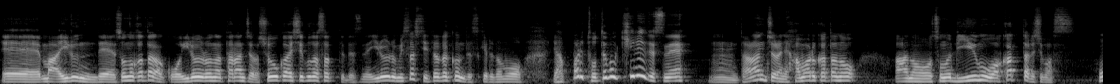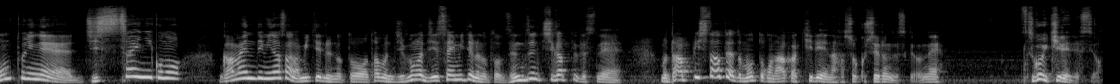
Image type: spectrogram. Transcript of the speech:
えー、まあ、いるんで、その方がこう、いろいろなタランチュラを紹介してくださってですね、いろいろ見させていただくんですけれども、やっぱりとても綺麗ですね。うん、タランチュラにハマる方の、あの、その理由も分かったりします。本当にね、実際にこの、画面で皆さんが見てるのと、多分自分が実際見てるのと全然違ってですね、もう脱皮した後やともっとこの赤綺麗な発色してるんですけどね。すごい綺麗ですよ。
